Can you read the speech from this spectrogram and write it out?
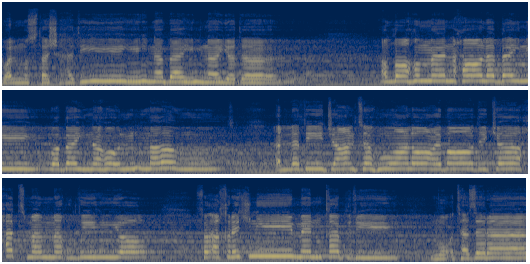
والمستشهدين بين يديه. اللهم إن حال بيني وبينه الموت الذي جعلته على عبادك حتما مقضيا. فأخرجني من قبري مؤتزرا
